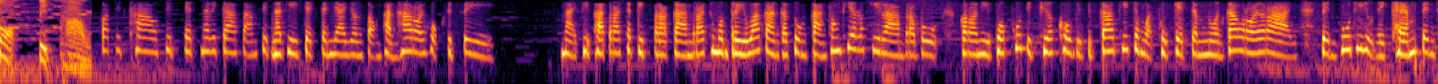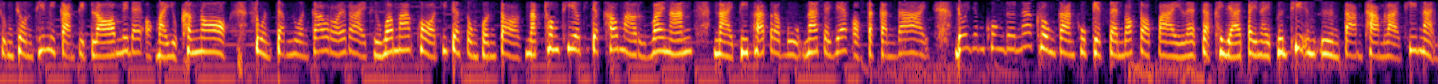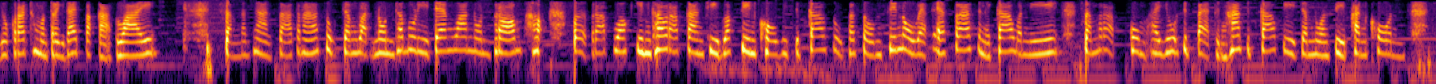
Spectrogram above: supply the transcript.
เกาะติดข่าวกาะติดข่าว 11 นาฬิกา 30 นาที 7 กันยายน 2564 นายพิพัฒน์รัชกิจประการรัฐมนตรีว่าการกระทรวงการท่องเที่ยวและกีฬาระบุ กรณีพบผู้ติดเชื้อโควิด -19 ที่จังหวัดภูเก็ตจำนวน 900 ราย เป็นผู้ที่อยู่ในแคมป์เป็นชุมชนที่มีการปิดล้อมไม่ได้ออกมาอยู่ข้างนอก ส่วนจำนวน 900 ราย ถือว่ามากพอที่จะส่งผลต่อนักท่องเที่ยวที่จะเข้ามาหรือไม่นั้น นายพิพัฒน์ระบุน่าจะแยกออกจากกันได้ โดยยังคงเดินหน้าโครงการภูเก็ต Sandbox ต่อไป และจะขยายไปในพื้นที่อื่น ๆ ตามไทม์ไลน์ที่นายกรัฐมนตรีได้ประกาศไว้สำนักงานสาธารณสุขจังหวัดนนทบุรีแจ้งว่านนท์พร้อม เปิดรับ Walk-in เข้ารับการฉีดวัคซีนโควิด -19 สูตรผสมซิโนแวคแอสตราเซเนกาวันนี้สำหรับกลุ่มอายุ 18-59 ปีจำนวน 4,000 คน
